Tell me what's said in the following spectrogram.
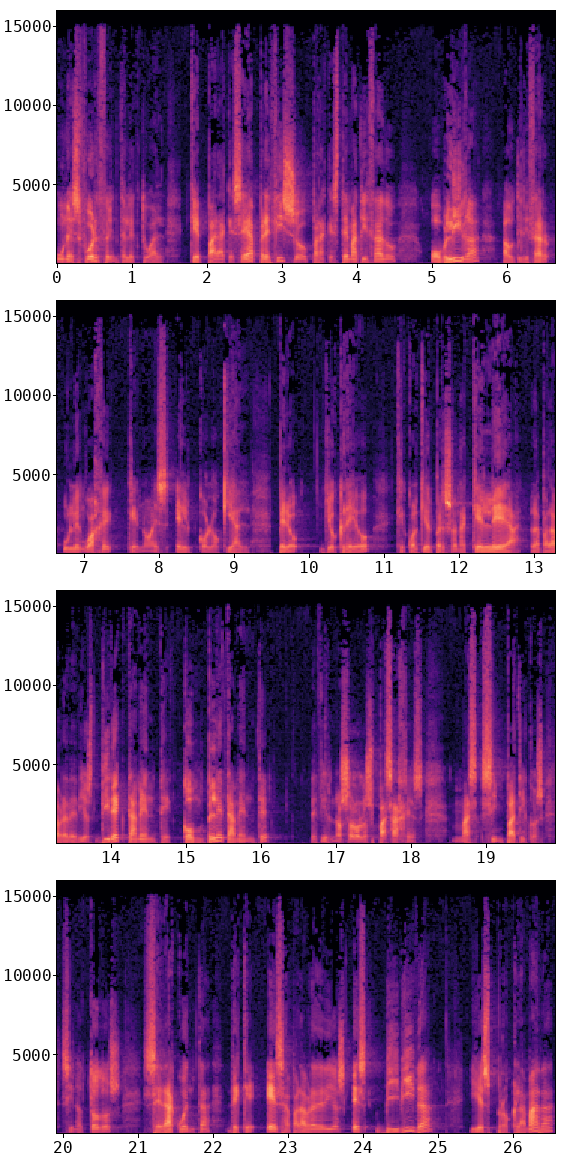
un esfuerzo intelectual que para que sea preciso, para que esté matizado, obliga a utilizar un lenguaje que no es el coloquial. Pero yo creo que cualquier persona que lea la palabra de Dios directamente, completamente, es decir, no solo los pasajes más simpáticos, sino todos, se da cuenta de que esa palabra de Dios es vivida y es proclamada,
